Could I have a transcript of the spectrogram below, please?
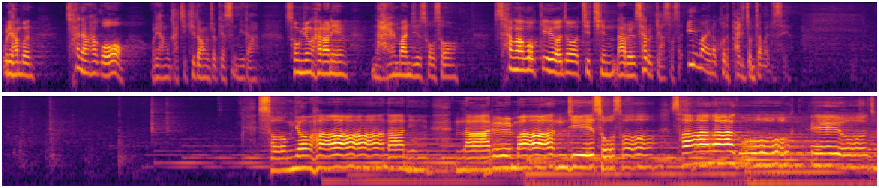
우리 한번 찬양하고 우리 한번 같이 기도하면 좋겠습니다. 성령 하나님 나를 만지소서. 상하고 깨어져 지친 나를 새롭게 하소서. 이 마이너 코드 빨리 좀 잡아주세요. 성령 하나님 나를 만지소서. 상하고 깨어져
